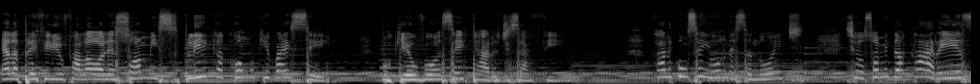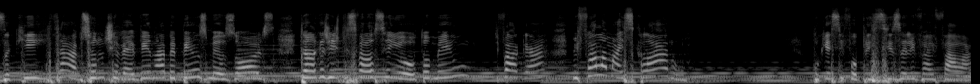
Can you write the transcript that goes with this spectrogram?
ela preferiu falar: "Olha, só me explica como que vai ser, porque eu vou aceitar o desafio". Fale com o Senhor nessa noite. Senhor, só me dá clareza aqui, sabe? Se eu não estiver vendo, abre bem os meus olhos. Então é que a gente precisa falar, Senhor, estou meio devagar. Me fala mais claro. Porque se for preciso, Ele vai falar.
